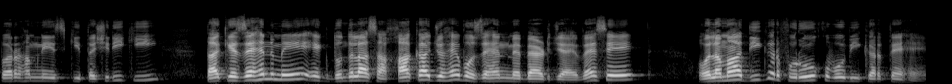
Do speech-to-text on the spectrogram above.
پر ہم نے اس کی تشریح کی تاکہ ذہن میں ایک دھندلا سا خاکہ جو ہے وہ ذہن میں بیٹھ جائے۔ ویسے علماء دیگر فروق وہ بھی کرتے ہیں۔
